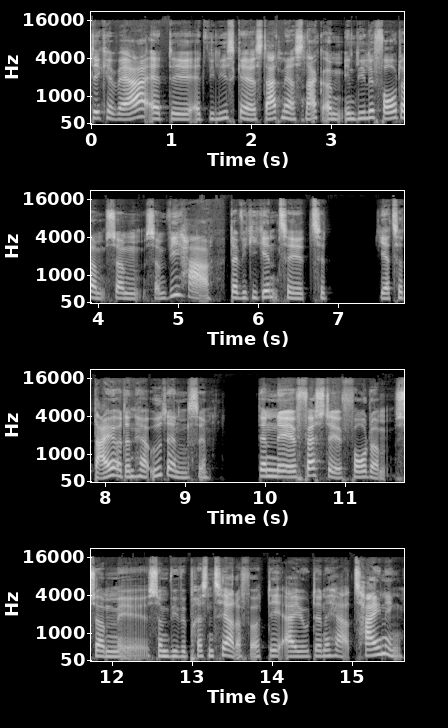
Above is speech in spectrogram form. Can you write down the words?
det kan være, at, øh, at vi lige skal starte med at snakke om en lille fordom, som, som vi har, da vi gik ind til, til, ja, til dig og den her uddannelse. Den øh, første fordom, som, øh, som vi vil præsentere dig for, det er jo denne her tegning,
